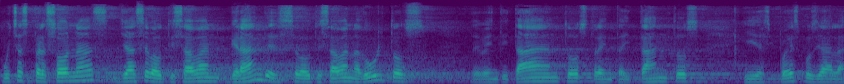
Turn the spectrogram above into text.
muchas personas ya se bautizaban grandes, se bautizaban adultos de veintitantos, treinta y tantos, y después pues ya la,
